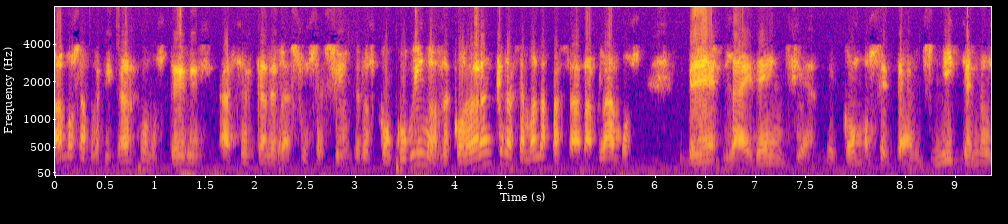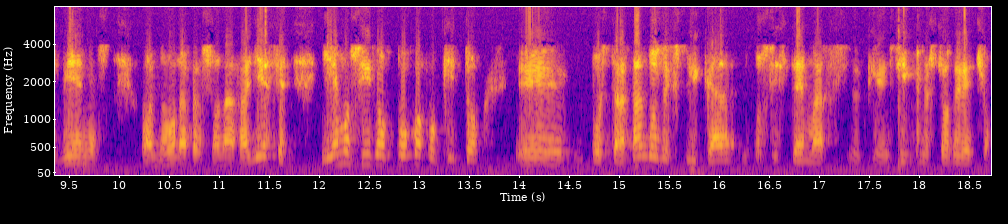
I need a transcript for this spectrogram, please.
vamos a platicar con ustedes acerca de la sucesión de los concubinos. Recordarán que la semana pasada hablamos de la herencia, de cómo se transmiten los bienes cuando una persona fallece. Y hemos ido poco a poquito, eh, pues tratando de explicar los sistemas que sigue nuestro derecho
